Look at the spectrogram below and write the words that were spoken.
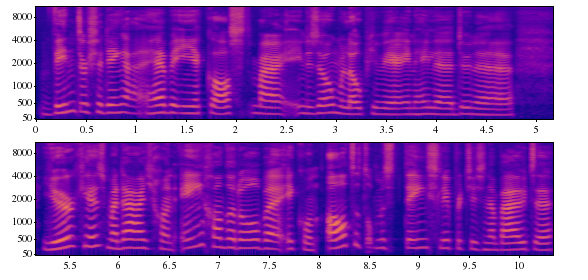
winterse dingen hebben in je kast. Maar in de zomer loop je weer in hele dunne jurkjes. Maar daar had je gewoon één garderobe. Ik kon altijd op mijn steenslippertjes naar buiten.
